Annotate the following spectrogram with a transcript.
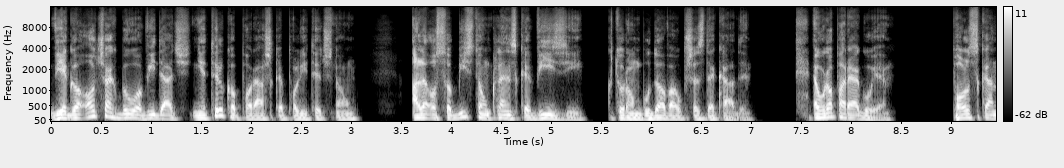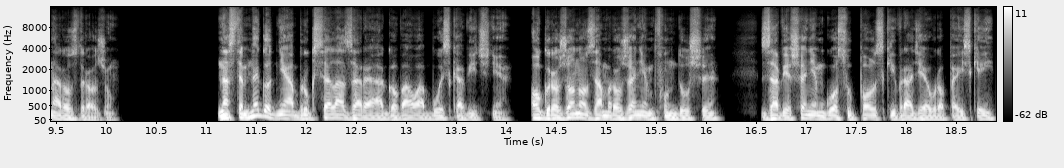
W jego oczach było widać nie tylko porażkę polityczną, ale osobistą klęskę wizji, którą budował przez dekady. Europa reaguje. Polska na rozdrożu. Następnego dnia Bruksela zareagowała błyskawicznie. Ogrożono zamrożeniem funduszy, zawieszeniem głosu Polski w Radzie Europejskiej,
